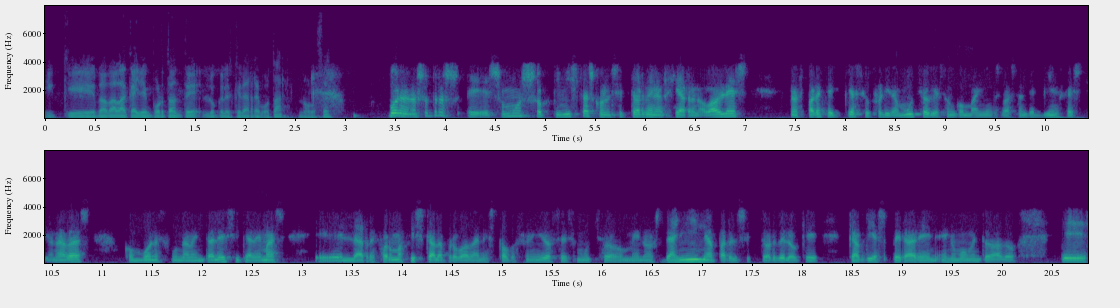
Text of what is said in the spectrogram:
y que, dada la calle importante, lo que les queda es rebotar. No lo sé. Bueno, nosotros eh, somos optimistas con el sector de energías renovables. Nos parece que ha sufrido mucho, que son compañías bastante bien gestionadas, con buenos fundamentales y que además eh, la reforma fiscal aprobada en Estados Unidos es mucho menos dañina para el sector de lo que cabría esperar en, un momento dado. Eh,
